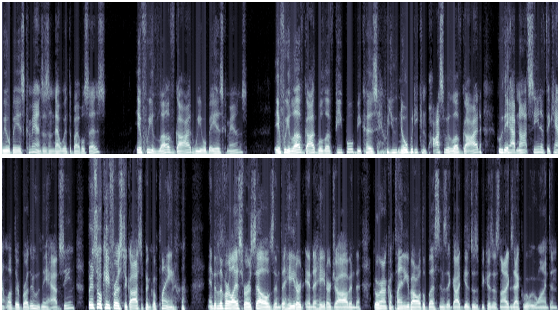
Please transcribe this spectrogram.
we obey his commands. Isn't that what the Bible says? If we love God, we obey his commands. If we love God, we'll love people because you, nobody can possibly love God who they have not seen if they can't love their brother who they have seen. But it's okay for us to gossip and complain and to live our lives for ourselves and to hate our and to hate our job and to go around complaining about all the blessings that God gives us because it's not exactly what we want. And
